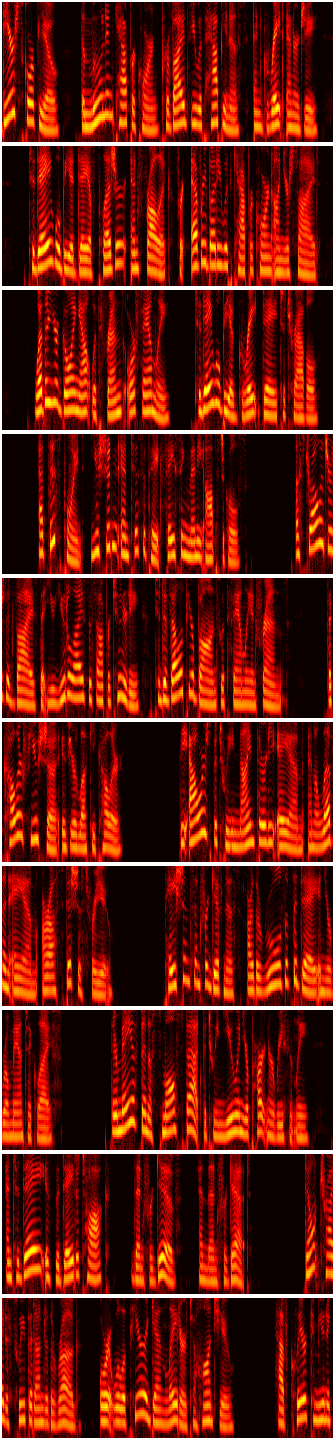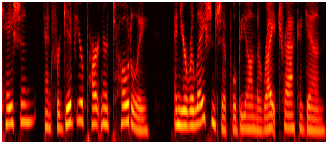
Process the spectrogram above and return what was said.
Dear Scorpio, the moon in Capricorn provides you with happiness and great energy. Today will be a day of pleasure and frolic for everybody with Capricorn on your side. Whether you're going out with friends or family, today will be a great day to travel. At this point, you shouldn't anticipate facing many obstacles. Astrologers advise that you utilize this opportunity to develop your bonds with family and friends. The color fuchsia is your lucky color. The hours between 9:30 a.m. and 11 a.m. are auspicious for you. Patience and forgiveness are the rules of the day in your romantic life. There may have been a small spat between you and your partner recently, and today is the day to talk, then forgive, and then forget. Don't try to sweep it under the rug, or it will appear again later to haunt you. Have clear communication and forgive your partner totally, and your relationship will be on the right track again.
